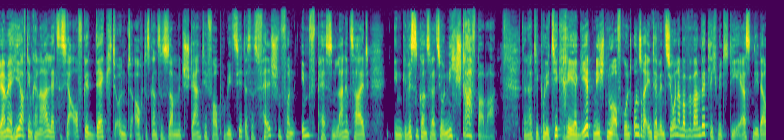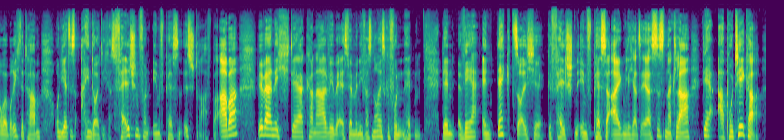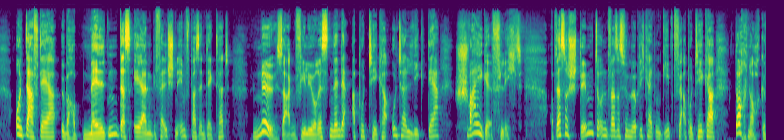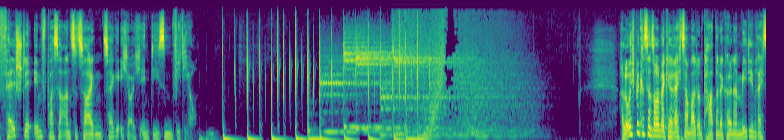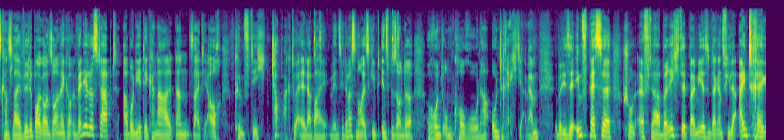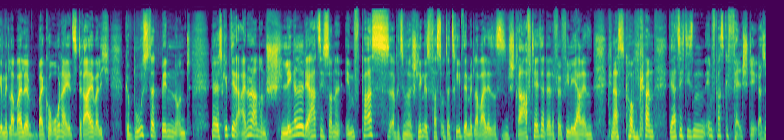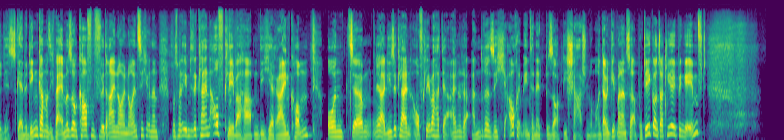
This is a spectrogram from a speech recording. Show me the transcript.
Wir haben ja hier auf dem Kanal letztes Jahr aufgedeckt und auch das Ganze zusammen mit Stern TV publiziert, dass das Fälschen von Impfpässen lange Zeit in gewissen Konstellationen nicht strafbar war. Dann hat die Politik reagiert, nicht nur aufgrund unserer Intervention, aber wir waren wirklich mit die Ersten, die darüber berichtet haben. Und jetzt ist eindeutig, das Fälschen von Impfpässen ist strafbar. Aber wir wären nicht der Kanal WBS, wenn wir nicht was Neues gefunden hätten. Denn wer entdeckt solche gefälschten Impfpässe eigentlich als erstes? Na klar, der Apotheker. Und darf der überhaupt melden, dass er einen gefälschten Impfpass entdeckt hat? Nö, sagen viele Juristen, denn der Apotheker unterliegt der Schweigepflicht. Ob das so stimmt und was es für Möglichkeiten gibt für Apotheker, doch noch gefälschte Impfpasse anzuzeigen, zeige ich euch in diesem Video. Hallo, ich bin Christian Solmecke, Rechtsanwalt und Partner der Kölner Medienrechtskanzlei Wildeborger und Solmecke. Und wenn ihr Lust habt, abonniert den Kanal, dann seid ihr auch künftig top aktuell dabei, wenn es wieder was Neues gibt, insbesondere rund um Corona und Recht. Ja, wir haben über diese Impfpässe schon öfter berichtet. Bei mir sind da ganz viele Einträge, mittlerweile bei Corona jetzt drei, weil ich geboostert bin. Und ja, es gibt den einen oder anderen Schlingel, der hat sich so einen Impfpass, beziehungsweise Schlingel ist fast untertrieben, der mittlerweile ist es ein Straftäter, der dafür viele Jahre in den Knast kommen kann, der hat sich diesen Impfpass gefälscht. Also das gelbe Ding kann man sich bei Amazon kaufen für 3,99 und dann muss man eben diese kleinen Aufkleber haben, die hier reinkommen. Und ähm, ja, diese kleinen Aufkleber hat der ein oder andere sich auch im Internet besorgt, die Chargennummer. Und damit geht man dann zur Apotheke und sagt, hier, ich bin geimpft.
